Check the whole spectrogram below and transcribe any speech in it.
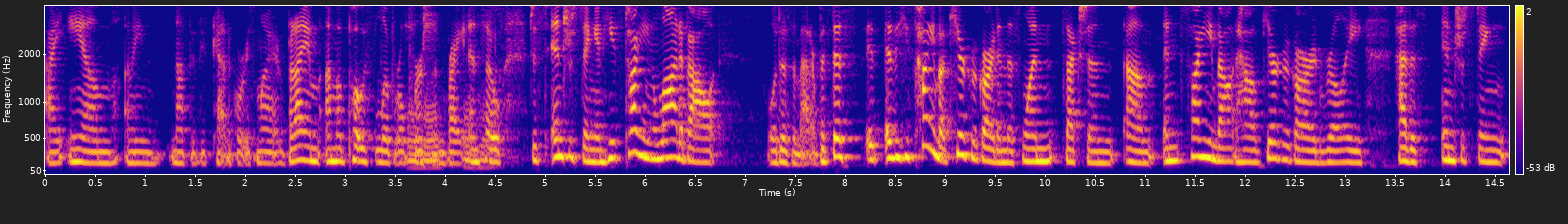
I am. I mean, not that these categories mine, but I am I'm a post liberal mm-hmm, person, right? And so mm-hmm. just interesting. And he's talking a lot about well, it doesn't matter. But this, it, he's talking about Kierkegaard in this one section, um, and talking about how Kierkegaard really had this interesting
